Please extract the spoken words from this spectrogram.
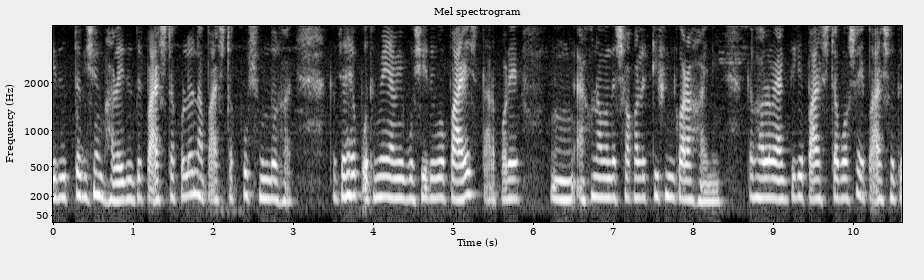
এই দুধটা ভীষণ ভালো। এই দুধের পায়েসটা করলে না পায়েসটা খুব সুন্দর হয়। তো যাই হোক প্রথমেই আমি বসিয়ে দেবো পায়েস। তারপরে এখন আমাদের সকালে টিফিন করা হয়নি। তা ভাবলাম একদিকে পায়েসটা বসাই। পায়েস হতে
